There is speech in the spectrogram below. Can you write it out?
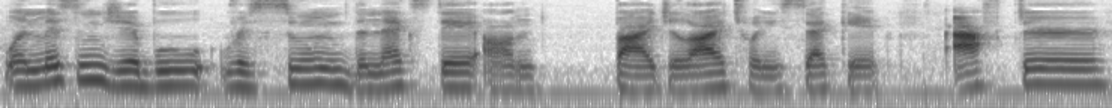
When Miss Njebu resumed the next day on by July 22nd, after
